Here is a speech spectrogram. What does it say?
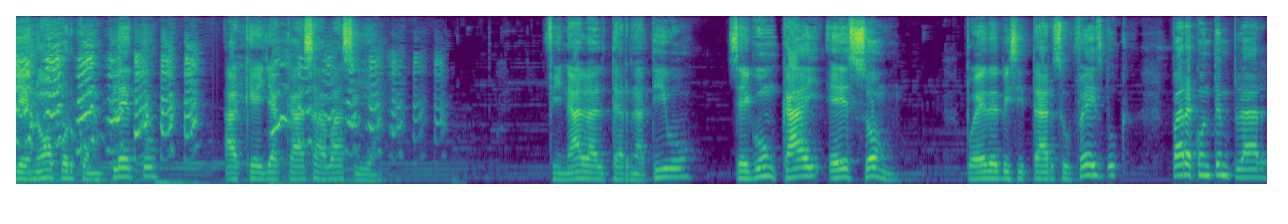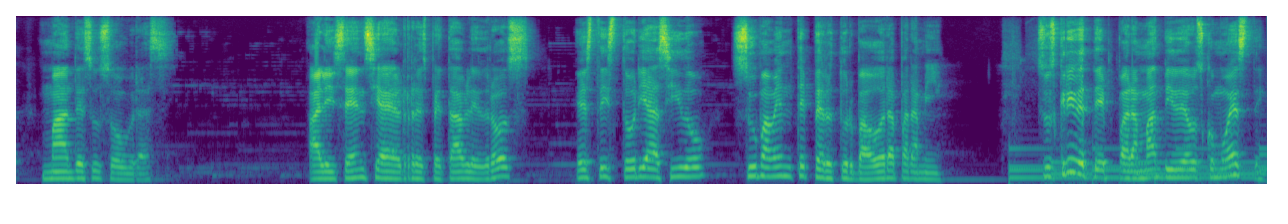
llenó por completo aquella casa vacía. Final alternativo, según Kai E. Song. Puedes visitar su Facebook para contemplar más de sus obras. A licencia del respetable Dross, esta historia ha sido sumamente perturbadora para mí. Suscríbete para más videos como este.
